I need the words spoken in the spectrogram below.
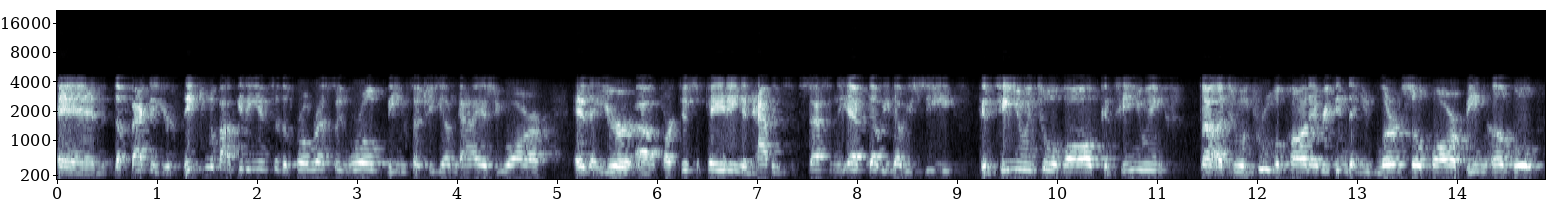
And the fact that you're thinking about getting into the pro wrestling world, being such a young guy as you are, and that you're uh, participating and having success in the FWWC, continuing to evolve, continuing uh, to improve upon everything that you've learned so far, being humble,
